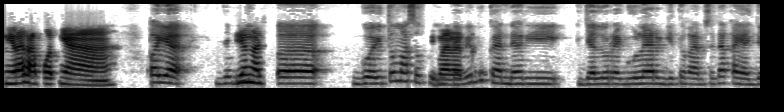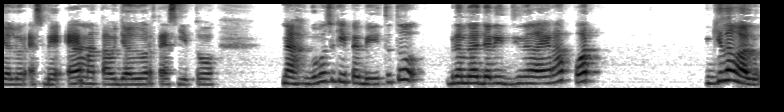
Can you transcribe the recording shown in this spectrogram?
nilai rapotnya. Oh ya jadi dia nggak uh, gue itu masuk ke IPB bukan dari jalur reguler gitu kan maksudnya kayak jalur SBM atau jalur tes gitu. Nah gue masuk ke IPB itu tuh benar-benar dari nilai rapot. Gila gak lu?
